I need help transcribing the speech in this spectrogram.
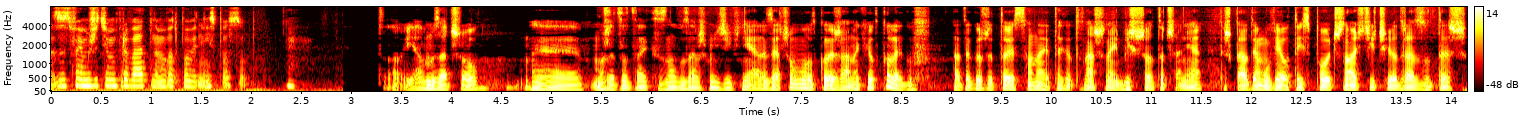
ze swoim życiem prywatnym w odpowiedni sposób. To ja bym zaczął, e, może to tak znowu zabrzmi dziwnie, ale zacząłbym od koleżanek i od kolegów. Dlatego, że to jest to, to nasze najbliższe otoczenie. Też Klaudia mówiła o tej społeczności, czyli od razu też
